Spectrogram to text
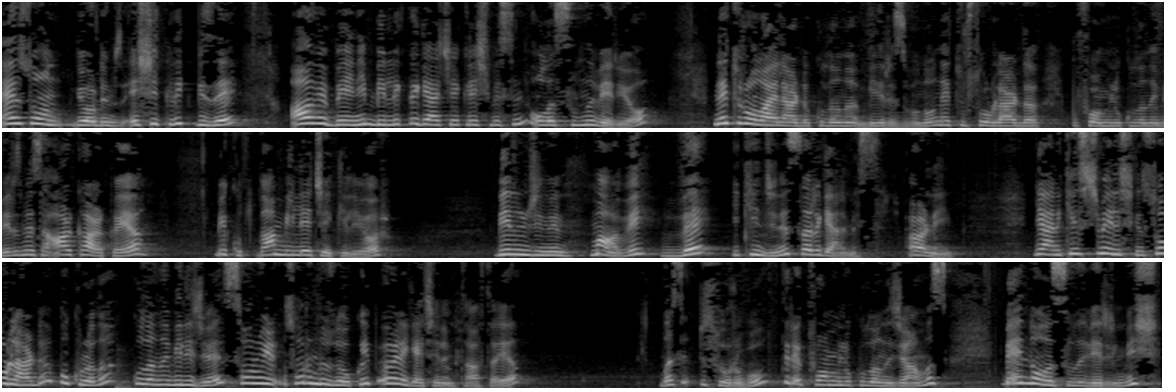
En son gördüğümüz eşitlik bize A ve B'nin birlikte gerçekleşmesinin olasılığını veriyor. Ne tür olaylarda kullanabiliriz bunu? Ne tür sorularda bu formülü kullanabiliriz? Mesela arka arkaya bir kutudan bilye çekiliyor birincinin mavi ve ikincinin sarı gelmesi. Örneğin. Yani kesişime ilişkin sorularda bu kuralı kullanabileceğiz. Soru, sorumuzu okuyup öyle geçelim tahtaya. Basit bir soru bu. Direkt formülü kullanacağımız. B'nin olasılığı verilmiş.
